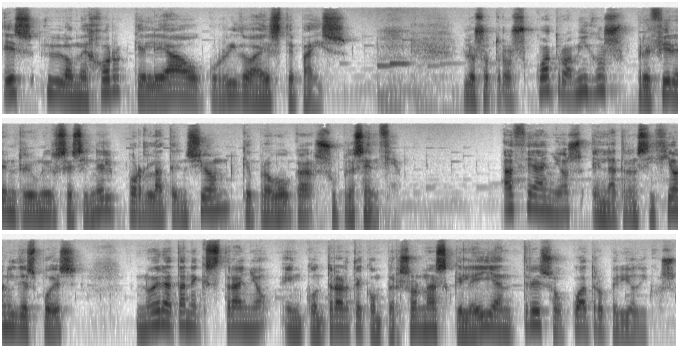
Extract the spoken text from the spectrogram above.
es lo mejor que le ha ocurrido a este país. Los otros cuatro amigos prefieren reunirse sin él por la tensión que provoca su presencia. Hace años, en la transición y después, no era tan extraño encontrarte con personas que leían tres o cuatro periódicos.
